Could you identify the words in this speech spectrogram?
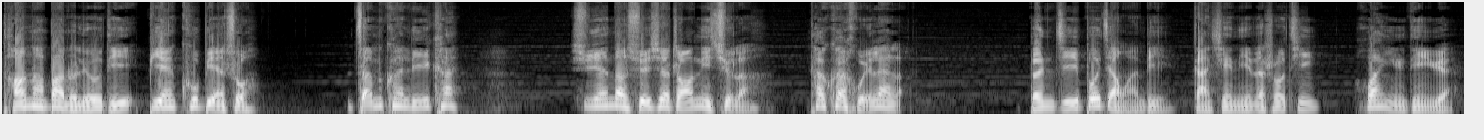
唐娜抱着刘迪，边哭边说：“咱们快离开，徐岩到学校找你去了，他快回来了。”本集播讲完毕，感谢您的收听，欢迎订阅。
